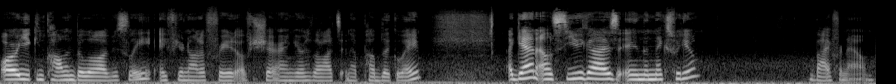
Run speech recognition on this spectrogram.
or you can comment below, obviously, if you're not afraid of sharing your thoughts in a public way. Again, I'll see you guys in the next video. Bye for now.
